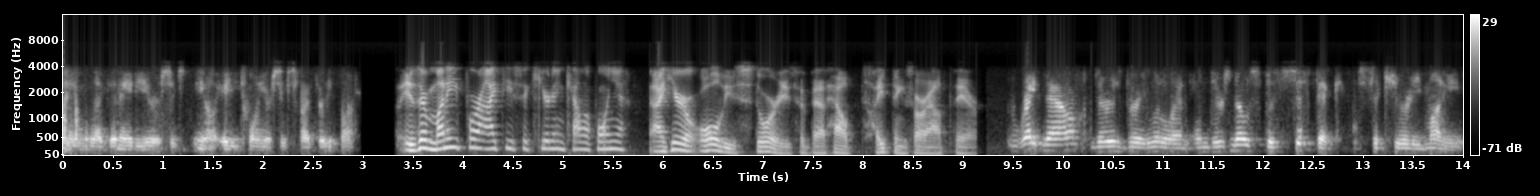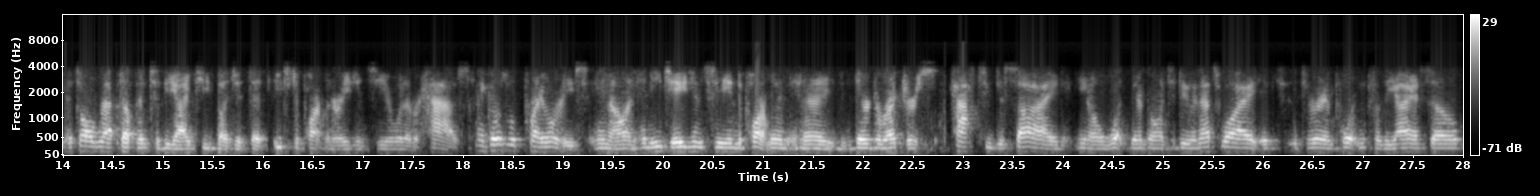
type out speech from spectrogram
saying like an 80 or 60, you know 80 20 or 65 35. Is there money for IT security in California? I hear all these stories about how tight things are out there. Right now, there is very little, and, and there's no specific security money. It's all wrapped up into the IT budget that each department or agency or whatever has. And it goes with priorities, you know, and, and each agency and department, uh, their directors have to decide, you know, what they're going to do. And that's why it's, it's very important for the ISO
